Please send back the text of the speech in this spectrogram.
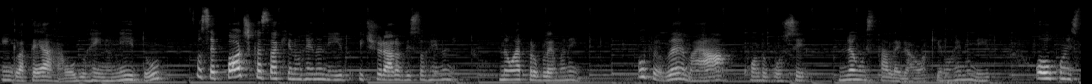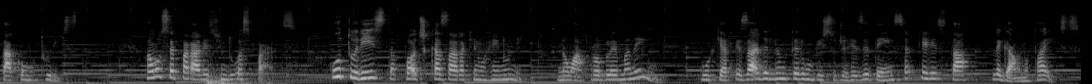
Inglaterra ou do Reino Unido, você pode casar aqui no Reino Unido e tirar o visto do Reino Unido. Não é problema nenhum. O problema é ah, quando você não está legal aqui no Reino Unido ou quando está como turista. Vamos separar isso em duas partes. O turista pode casar aqui no Reino Unido, não há problema nenhum, porque apesar de ele não ter um visto de residência, ele está legal no país.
